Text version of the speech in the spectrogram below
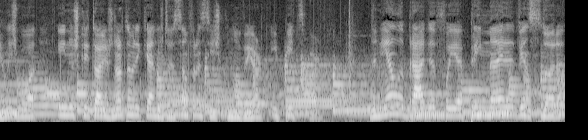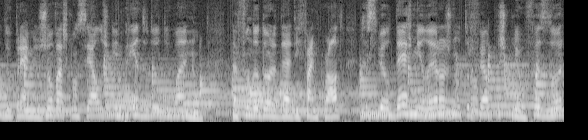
em Lisboa e nos escritórios norte-americanos de São Francisco, Nova York e Pittsburgh. Daniela Braga foi a primeira vencedora do prémio João Vasconcelos Empreendedor do Ano. A fundadora da Define Crowd recebeu 10 mil euros no troféu que escolheu o fazedor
